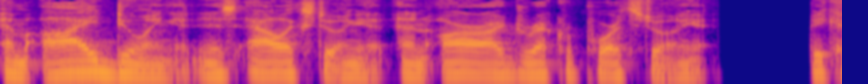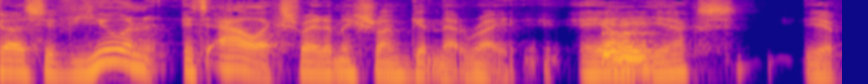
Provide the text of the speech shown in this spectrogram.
am I doing it? And is Alex doing it? And are our direct reports doing it? Because if you and it's Alex, right? I make sure I'm getting that right. A L E X. Yep.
